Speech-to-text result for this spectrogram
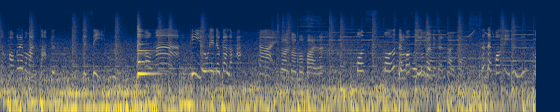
ส่วนเขาก็ได้ประมาณ 3.74ต่อมาพี่อยู่โรงเรียนเดียวกันเหรอคะใช่ตอนตอนมาปลายนะมมตั้งแต่ป .4 อยู่โรงเรียนเดียวกัน ใช่ใช่ตั้งแต่ป .4 ถึงม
